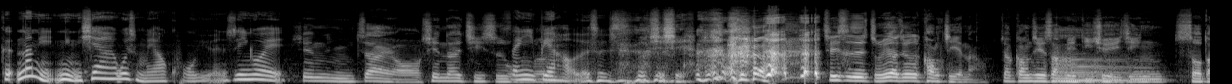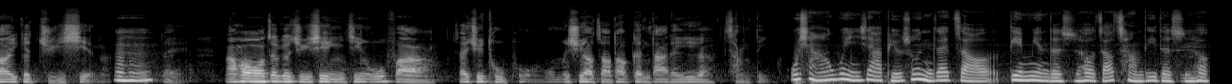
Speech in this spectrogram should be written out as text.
可那你你你现在为什么要扩员？是因为现在哦，现在其实生意变好了，是不是？啊、谢谢。其实主要就是空间呐、啊，在空间上面的确已经受到一个局限了。嗯哼，对。然后这个局限已经无法再去突破，我们需要找到更大的一个场地。我想要问一下，比如说你在找店面的时候，找场地的时候，嗯、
